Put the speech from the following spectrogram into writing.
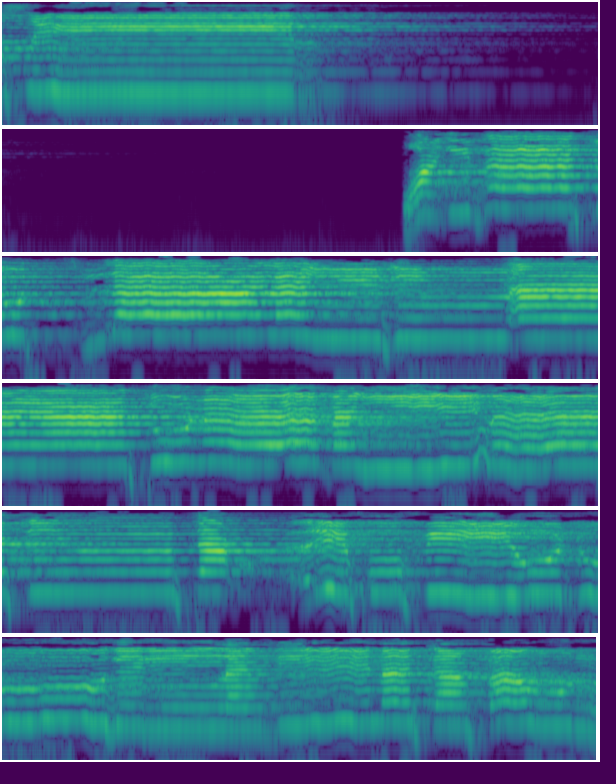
بصير وإذا تتلى عليهم آياتنا بينات تعرف في الذين كفروا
